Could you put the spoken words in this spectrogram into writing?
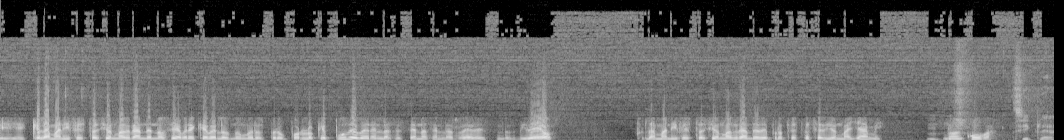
eh, que la manifestación más grande, no sé, habría que ver los números, pero por lo que pude ver en las escenas en las redes, en los videos, pues la manifestación más grande de protesta se dio en Miami, no en Cuba. Sí, claro.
